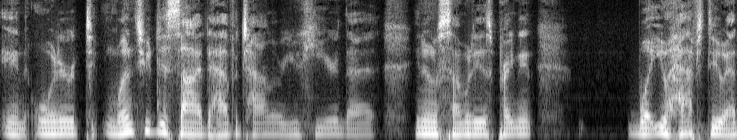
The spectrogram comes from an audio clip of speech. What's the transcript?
In order to once you decide to have a child or you hear that you know somebody is pregnant what you have to do at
